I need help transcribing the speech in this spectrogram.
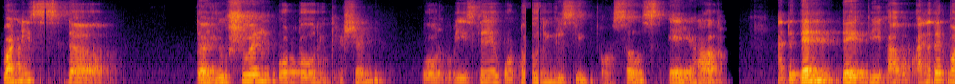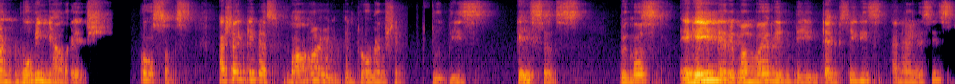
One is the, the usual autoregression or we say autoregressive process, AR. And then we have another one moving average process. I shall give a small introduction to these cases because again remember in the time series analysis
